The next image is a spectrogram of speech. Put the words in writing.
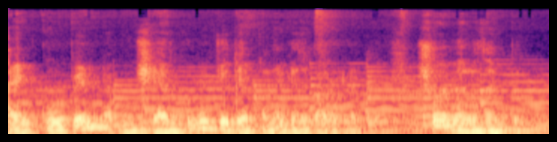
লাইক করবেন এবং শেয়ার করবেন যদি আপনাদের কাছে ভালো লাগে। সবাই ভালো থাকবেন।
